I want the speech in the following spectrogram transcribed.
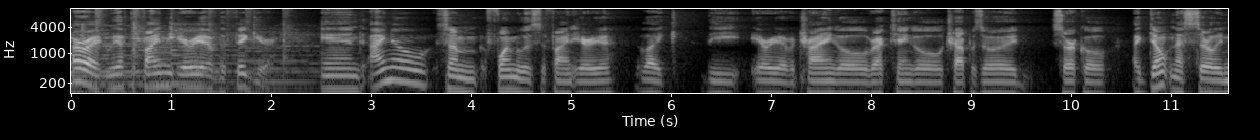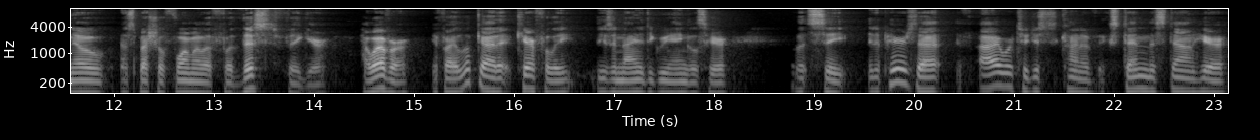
Alright, we have to find the area of the figure. And I know some formulas to find area, like the area of a triangle, rectangle, trapezoid, circle. I don't necessarily know a special formula for this figure. However, if I look at it carefully, these are 90 degree angles here. Let's see, it appears that if I were to just kind of extend this down here,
